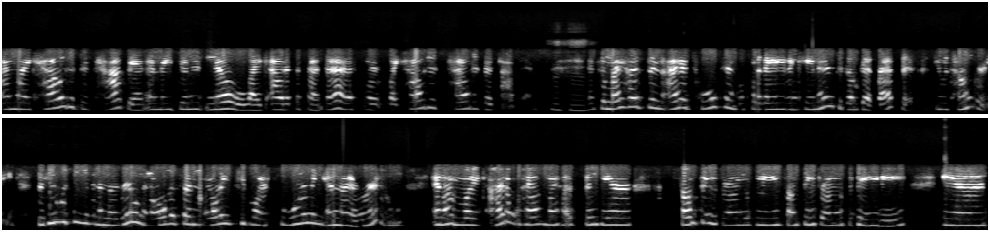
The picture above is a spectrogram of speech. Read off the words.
I'm like, how did this happen? And they didn't know, like out at the front desk, or like, how did how did this happen? Mm-hmm. And so my husband, I had told him before they even came in to go get breakfast because he was hungry. So he wasn't even in the room, and all of a sudden, all these people are swarming in my room. And I'm like, I don't have my husband here. Something's wrong with me. Something's wrong with the baby. And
